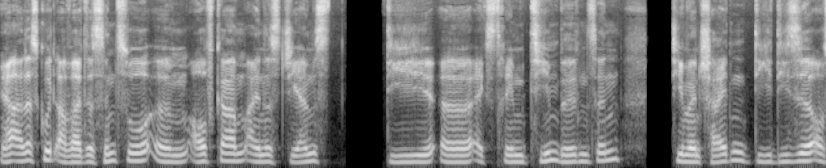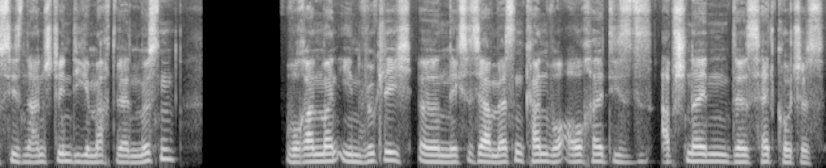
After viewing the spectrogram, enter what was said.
Ja, alles gut, aber das sind so ähm, Aufgaben eines GMs, die äh, extrem teambildend sind, teamentscheidend, die diese Offseason anstehen, die gemacht werden müssen, woran man ihn wirklich äh, nächstes Jahr messen kann, wo auch halt dieses Abschneiden des Headcoaches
